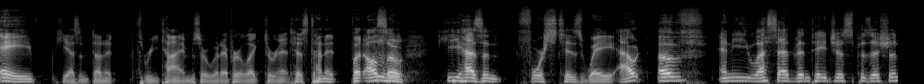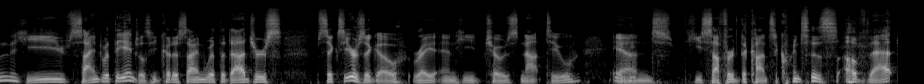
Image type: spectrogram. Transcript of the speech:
A, he hasn't done it three times or whatever, like Durant has done it, but also Mm-hmm. he hasn't forced his way out of any less advantageous position. He signed with the Angels. He could have signed with the Dodgers six years ago, right? And he chose not to. Mm-hmm. And he suffered the consequences of that.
